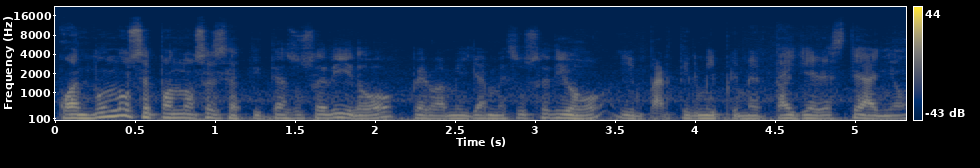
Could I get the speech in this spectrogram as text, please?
cuando uno se pone, no sé si a ti te ha sucedido, pero a mí ya me sucedió impartir mi primer taller este año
